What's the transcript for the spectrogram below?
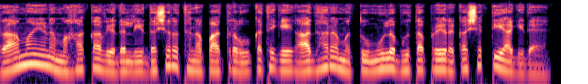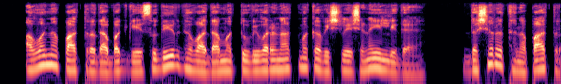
ರಾಮಾಯಣ ಮಹಾಕಾವ್ಯದಲ್ಲಿ ದಶರಥನ ಪಾತ್ರವು ಕಥೆಗೆ ಆಧಾರ ಮತ್ತು ಮೂಲಭೂತ ಪ್ರೇರಕ ಶಕ್ತಿಯಾಗಿದೆ. ಅವನ ಪಾತ್ರದ ಬಗ್ಗೆ ಸುದೀರ್ಘವಾದ ಮತ್ತು ವಿವರಣಾತ್ಮಕ ವಿಶ್ಲೇಷಣೆ ಇಲ್ಲಿದೆ. ದಶರಥನ ಪಾತ್ರ,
